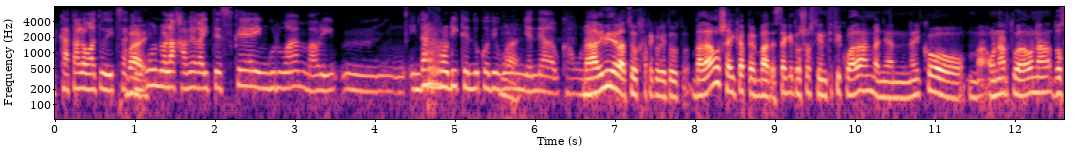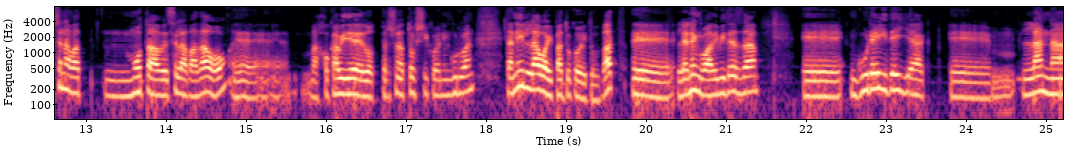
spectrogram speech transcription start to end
Bai. katalogatu ditzakegu, Bai. nola jabe gaitezke inguruan, ba hori, mm, indar hori kenduko digun Bai. jendea daukagun. Ba, adibide batzuk jarriko ditut. Badago sailkapen bat, ez dakit oso zientifikoa da, baina nahiko ba, onartua da ona, dozena bat mm, mota bezala badago, e, ba, jokabide edo persona toksikoen inguruan, eta ni lau aipatuko ditut. Bat, e, lehenengo adibidez da, e, gure ideiak e, lana,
